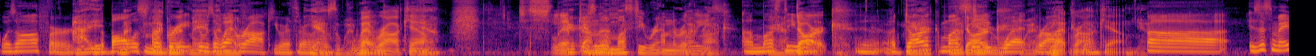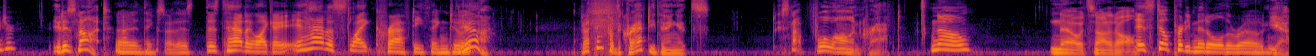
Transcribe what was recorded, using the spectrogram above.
was off, or I- the ball my- was my grip slippery? may It was a have wet off. rock you were throwing. Yeah, it was the wet, Wet rock, yeah. Just It slipped was on a little the, musty re- on the wet release. rock. a musty Dark. wet- yeah, a dark, Yeah, musty, dark, wet, wet- rock. Wet rock, yeah. Uh, is this a major? It is not. No, I didn't think so. This this had a, like a it had a slight crafty thing to it. Yeah. But I think for the crafty thing, it's it's not full on craft. No, No, it's not at all. it's still pretty middle of the road. Yeah.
